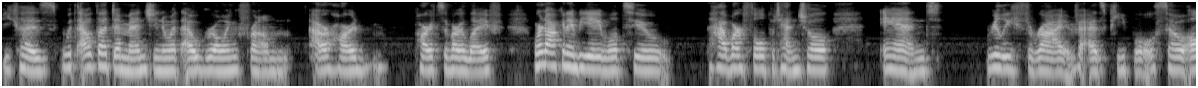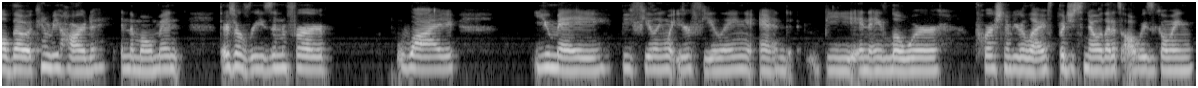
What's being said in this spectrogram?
because without that dimension and without growing from our hard parts of our life, we're not going to be able to have our full potential and really thrive as people. So, although it can be hard in the moment, there's a reason for why you may be feeling what you're feeling and be in a lower portion of your life, but just know that it's always going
